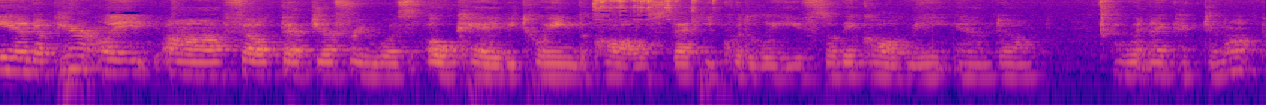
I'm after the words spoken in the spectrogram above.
and apparently uh, felt that Jeffrey was okay between the calls, that he could leave. So they called me and uh, I went and I picked him up.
